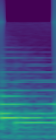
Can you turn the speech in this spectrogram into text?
you.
